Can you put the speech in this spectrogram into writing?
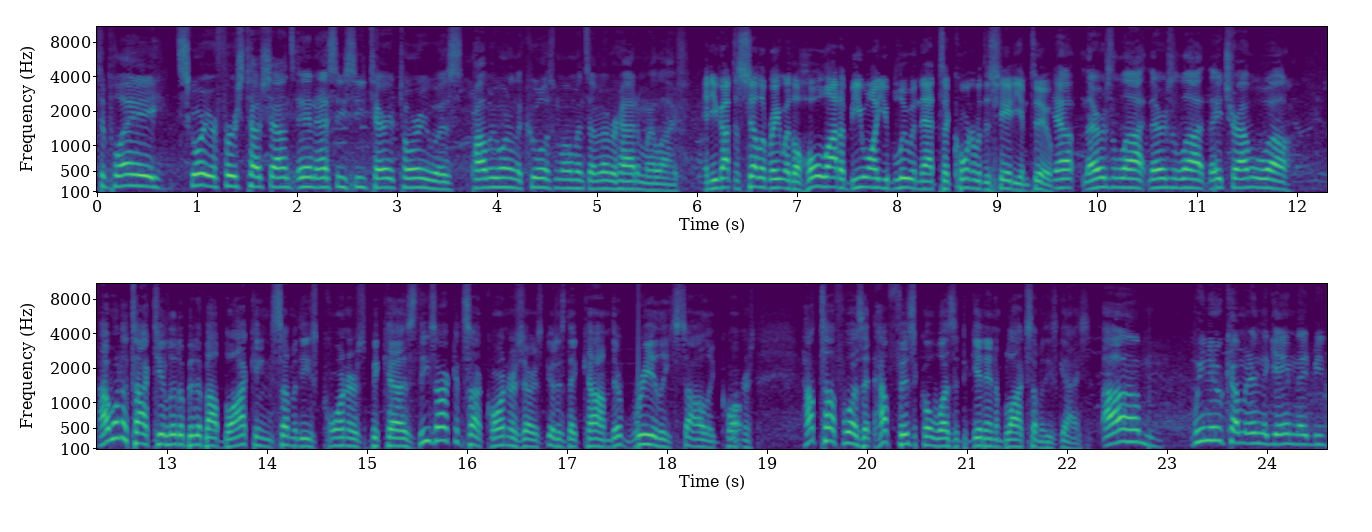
to play, score your first touchdowns in SEC territory was probably one of the coolest moments I've ever had in my life. And you got to celebrate with a whole lot of BYU blue in that uh, corner of the stadium too. Yep, there was a lot. There's a lot. They travel well. I want to talk to you a little bit about blocking some of these corners because these Arkansas corners are as good as they come. They're really solid corners. How tough was it? How physical was it to get in and block some of these guys? Um, we knew coming in the game they'd be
